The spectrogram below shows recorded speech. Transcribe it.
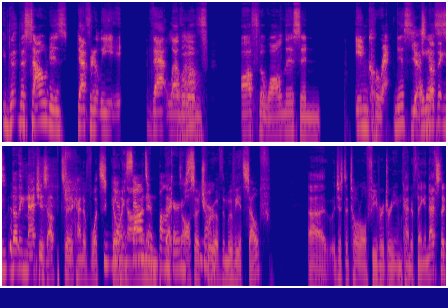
the the sound is definitely that level Wow. of off the wallness and incorrectness. I yes, guess. nothing nothing matches up to kind of what's Yeah, the going sounds on, are and bonkers. that's also true Yeah. of the movie itself. Uh, just a total fever dream kind of thing, and that's the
